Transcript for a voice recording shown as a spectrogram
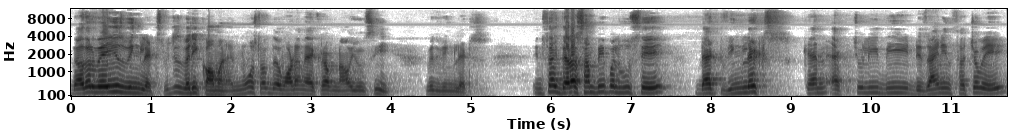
The other way is winglets which is very common and most of the modern aircraft now you see with winglets. In fact, there are some people who say that winglets can actually be designed in such a way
